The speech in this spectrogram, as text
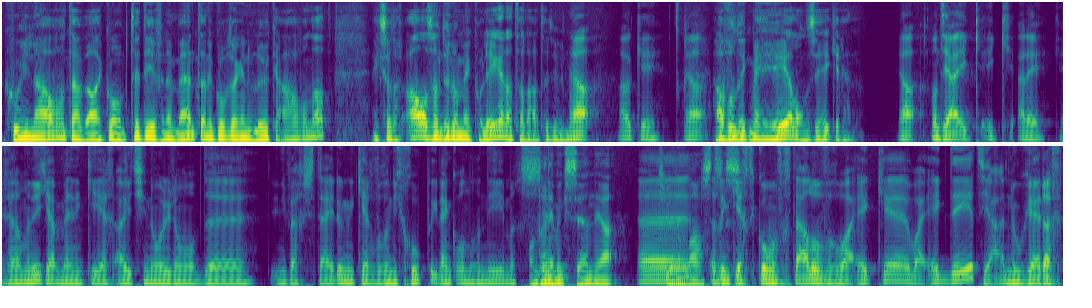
goedenavond en welkom op dit evenement en ik hoop dat je een leuke avond had. Ik zou er alles aan doen om mijn collega dat te laten doen. Ja, oké. Ja. Daar voelde ik me heel onzeker in. Ja, want ja, ik, ik, allez, ik herinner me nu, ik heb een keer uitgenodigd om op de, de universiteit ook een keer voor een groep, ik denk ondernemers. Ondernemingszin, ja. Uh, Tweede master. Dus een keer te komen vertellen over wat ik, uh, wat ik deed. Ja, en hoe jij daar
